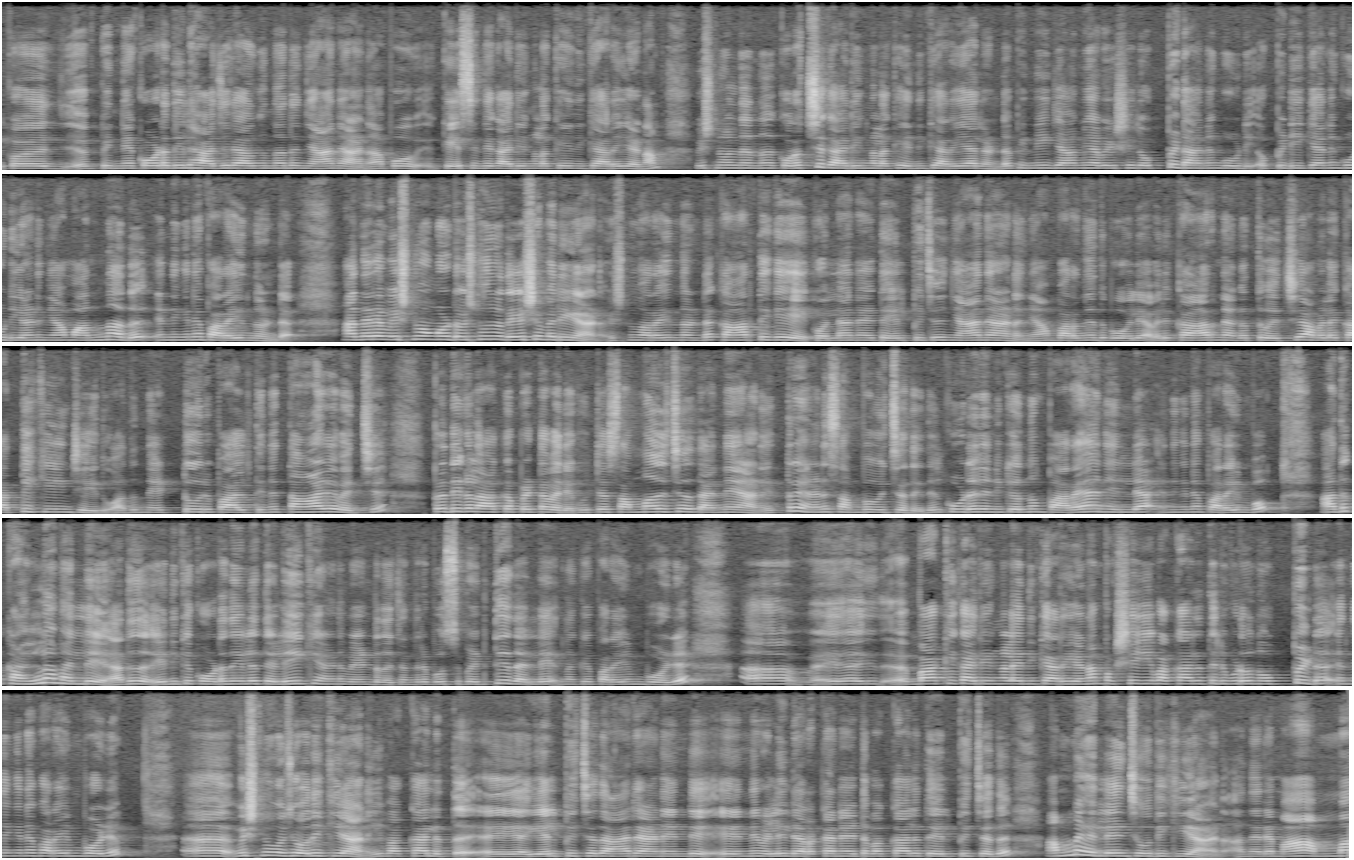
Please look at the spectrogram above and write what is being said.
പിന്നെ കോടതിയിൽ ഹാജരാകുന്നത് ഞാനാണ്. അപ്പോൾ കേസിന്റെ കാര്യങ്ങളൊക്കെ എനിക്ക് അറിയണം വിഷ്ണുവിൽ നിന്ന് കുറച്ച് കാര്യങ്ങളൊക്കെ എനിക്ക് അറിയാലുണ്ട് പിന്നെ ഈ ജാമ്യാപേക്ഷയിൽ ഒപ്പിടാനും കൂടി ഒപ്പിടിക്കാനും കൂടിയാണ് ഞാൻ വന്നത് എന്നിങ്ങനെ പറയുന്നുണ്ട്. അന്നേരം വിഷ്ണു അങ്ങോട്ട് വിഷ്ണുവിന് ദേഷ്യം വരികയാണ്. വിഷ്ണു പറയുന്നുണ്ട് കാർത്തികയെ കൊല്ലാനായിട്ട് ഏൽപ്പിച്ചത് ഞാനാണ്. ഞാൻ പറഞ്ഞതുപോലെ അവർ കാറിനകത്ത് വെച്ച് അവളെ കത്തിക്കുകയും ചെയ്തു. അത് നെട്ടൂർ പാലത്തിന് താഴെ വെച്ച് പ്രതികളാക്കപ്പെട്ടവരെ. കുറ്റം സമ്മതിച്ചത് തന്നെയാണ്. ഇത്രയാണ് സംഭവിച്ചത്. ഇതിൽ കൂടുതൽ എനിക്കൊന്നും പറയാനില്ല. എന്നിങ്ങനെ പറയുമ്പോൾ അത് കള്ളമല്ലേ? അത് എനിക്ക് കോടതിയിൽ തെളിയിക്കുകയാണ് വേണ്ടത്. ചന്ദ്രബോസ് പെടുത്തിയതല്ലേ? എന്നൊക്കെ പറയുമ്പോൾ ബാക്കി കാര്യങ്ങൾ എനിക്കറിയണം. പക്ഷേ ഈ വക്കാലത്തിൽ കൂടെ ഒന്ന് ഒപ്പിട്. എന്നിങ്ങനെ പറയുമ്പോൾ ആ, വിഷ്ണു ചോദിക്കുകയാണ് ഈ വക്കാലത്ത് ഏൽപ്പിച്ചത് ആരാണ്? എന്റെ എന്നെ വെളിയിൽ ഇറക്കാനായിട്ട് വക്കാലത്ത് ഏൽപ്പിച്ചത് അമ്മയല്ലേ? എന്ന് ചോദിക്കുകയാണ്. അന്നേരം ആ അമ്മ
